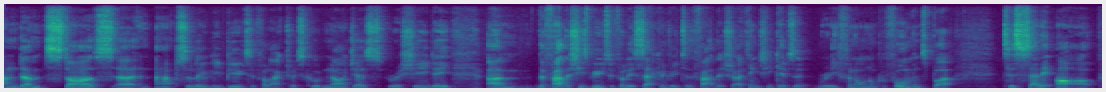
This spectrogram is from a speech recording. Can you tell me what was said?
And um, stars uh, an absolutely beautiful actress called Narges Rashidi. Um, the fact that she's beautiful is secondary to the fact that she, I think she gives a really phenomenal performance. But to set it up,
